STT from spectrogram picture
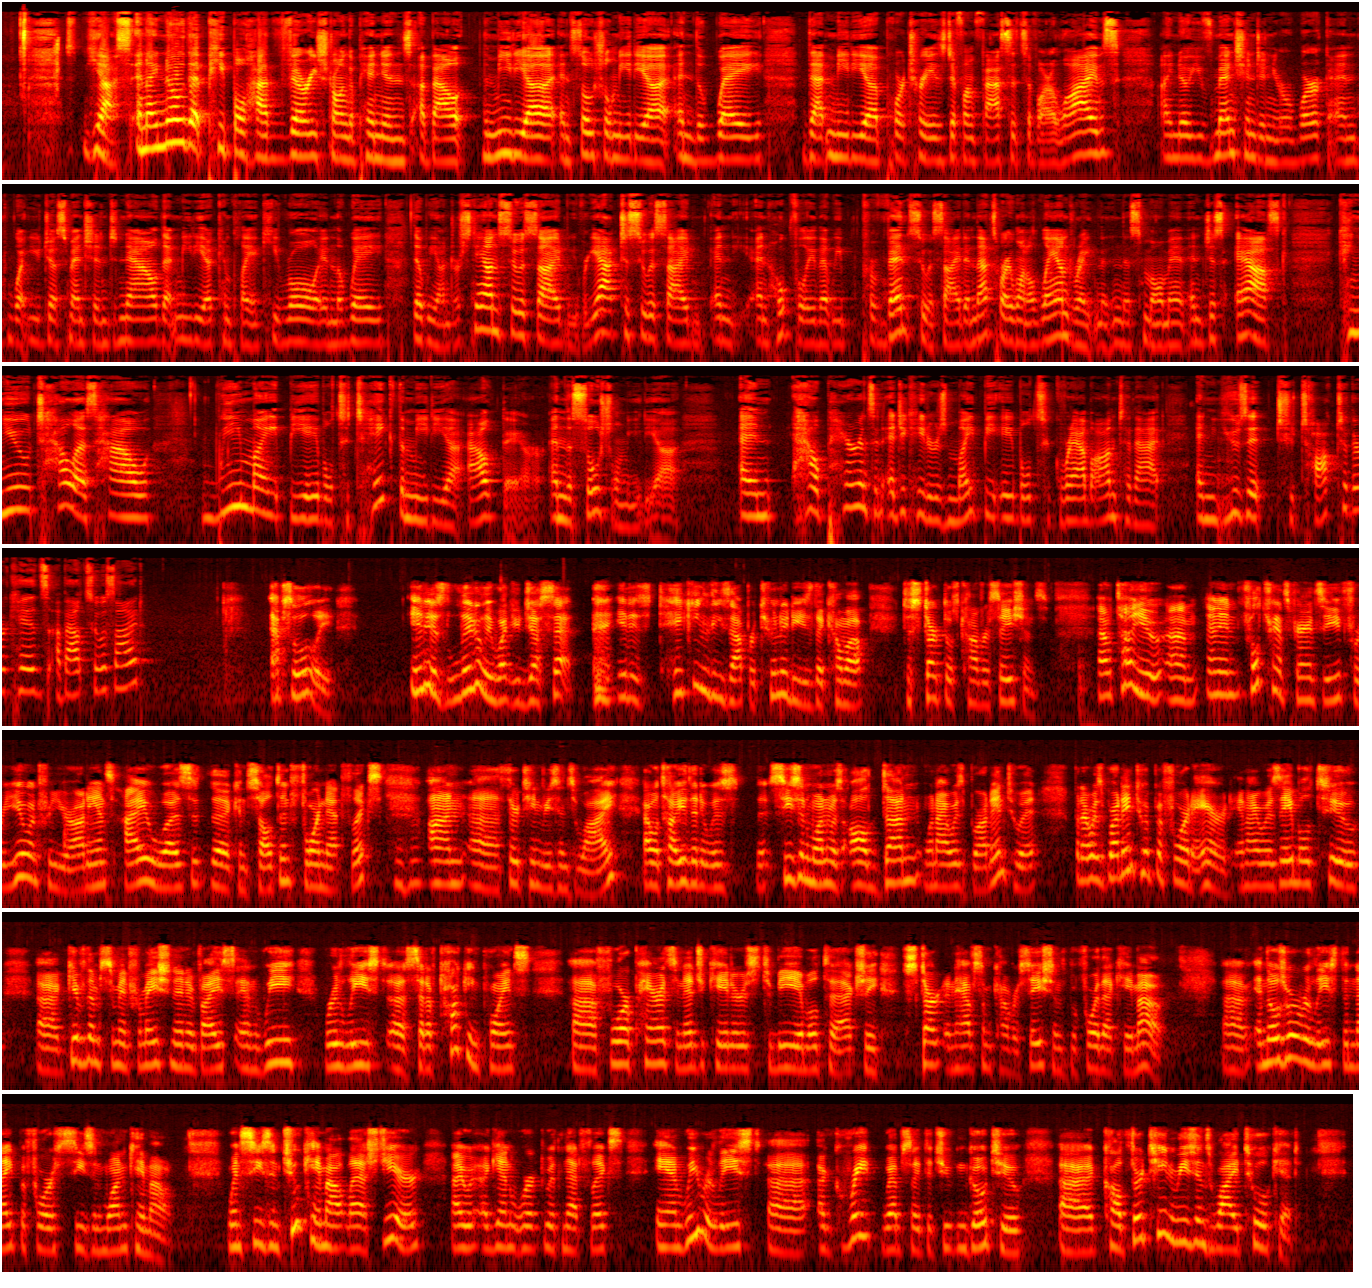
Yes, and I know that people have very strong opinions about the media and social media and the way that media portrays different facets of our lives. I know you've mentioned in your work and what you just mentioned now that media can play a key role in the way that we understand suicide, we react to suicide, and and hopefully that we prevent suicide. And that's where I want to land right in, in this moment and just ask, can you tell us how? We might be able to take the media out there and the social media and how parents and educators might be able to grab onto that and use it to talk to their kids about suicide? Absolutely. It is literally what you just said. It is taking these opportunities that come up to start those conversations. I'll tell you, um, and in full transparency for you and for your audience, I was the consultant for Netflix mm-hmm. on uh, 13 Reasons Why. I will tell you that it was that season one was all done when I was brought into it, but I was brought into it before it aired, and I was able to uh, give them some information and advice, and we released a set of talking points uh, for parents and educators to be able to actually start and have some conversations before that came out. Uh, and those were released the night before season one came out. When season two came out last year, I again worked with Netflix, and we released uh, a great website that you can go to uh, called 13 Reasons Why.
